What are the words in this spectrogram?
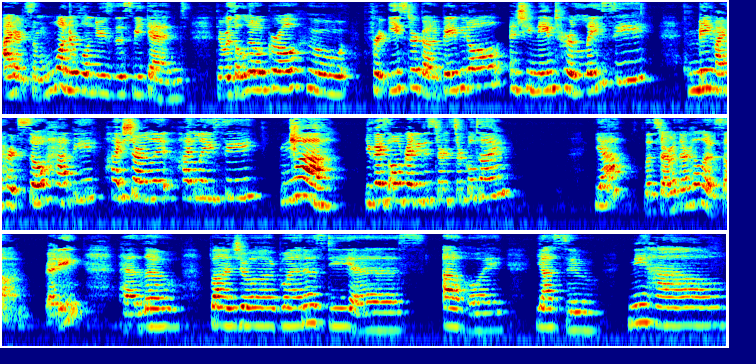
I heard some wonderful news this weekend. There was a little girl who, for Easter, got a baby doll and she named her Lacey. Made my heart so happy. Hi, Charlotte. Hi, Lacey. Mwah! You guys all ready to start circle time? Yeah? Let's start with our hello song. Ready? Hello, bonjour, buenos dias, ahoy, yasu, ni hao,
